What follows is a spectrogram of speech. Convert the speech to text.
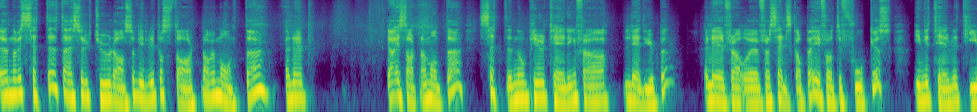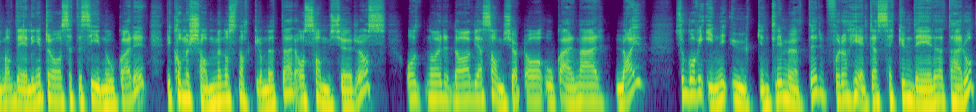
eh, når vi setter dette i struktur, da, så vil vi på starten av en måned, eller ja, i starten av en måned, sette noen prioriteringer fra ledergruppen eller fra, fra, selskapet i forhold til fokus. Inviterer vi teamavdelinger til å sette sine OKR-er. Vi kommer sammen og snakker om dette og samkjører oss. Og når da vi er samkjørt og OKR-ene er live, så går vi inn i ukentlige møter for å hele tida sekundere dette her opp,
